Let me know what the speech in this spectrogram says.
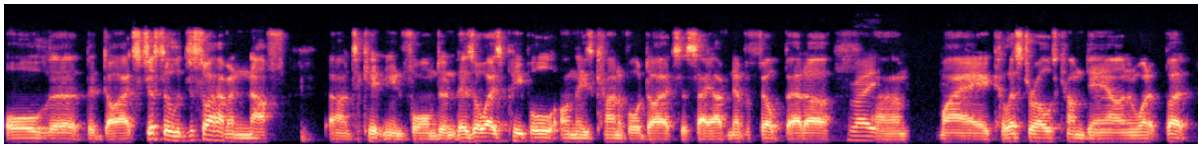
all the, the diets, just to, just so I have enough uh, to keep me informed. And there's always people on these carnivore diets that say I've never felt better. Right. Um, my cholesterol's come down and what, but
